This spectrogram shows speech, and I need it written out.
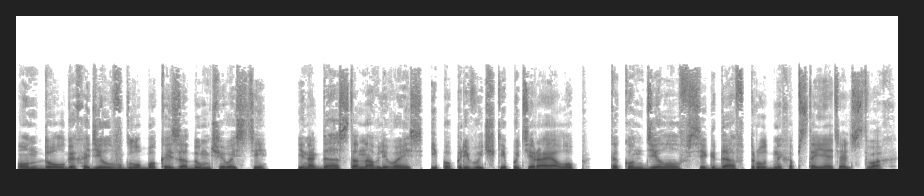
Он долго ходил в глубокой задумчивости, иногда останавливаясь и по привычке потирая лоб, как он делал всегда в трудных обстоятельствах.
